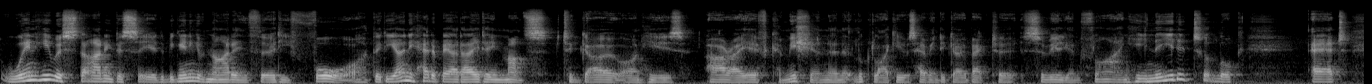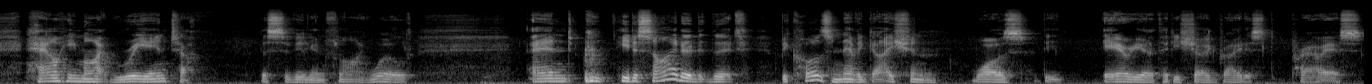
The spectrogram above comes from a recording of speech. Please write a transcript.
when he was starting to see at the beginning of 1934 that he only had about 18 months to go on his RAF commission and it looked like he was having to go back to civilian flying, he needed to look at how he might re enter the civilian flying world. And he decided that because navigation was the area that he showed greatest prowess,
